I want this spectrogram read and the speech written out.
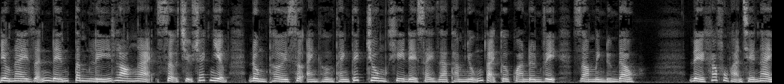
Điều này dẫn đến tâm lý lo ngại, sợ chịu trách nhiệm, đồng thời sợ ảnh hưởng thành tích chung khi để xảy ra tham nhũng tại cơ quan đơn vị do mình đứng đầu. Để khắc phục hạn chế này,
